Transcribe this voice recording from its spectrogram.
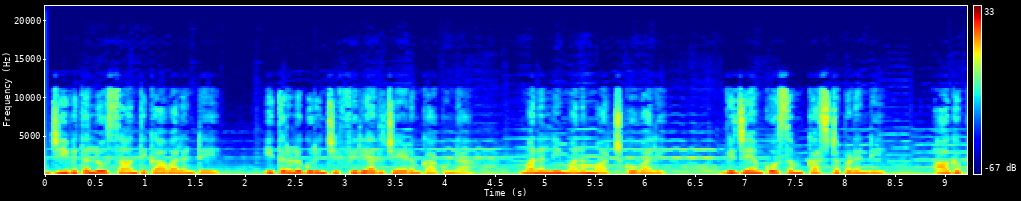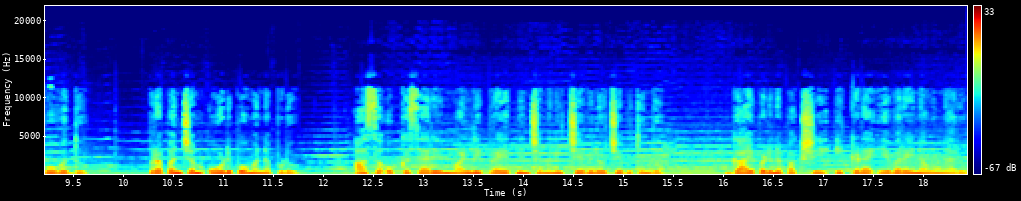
జీవితంలో శాంతి కావాలంటే ఇతరుల గురించి ఫిర్యాదు చేయడం కాకుండా మనల్ని మనం మార్చుకోవాలి. విజయం కోసం కష్టపడండి. ఆగపోవద్దు. ప్రపంచం ఓడిపోమన్నప్పుడు ఆశ ఒక్కసారి మళ్ళీ ప్రయత్నించమని చెవిలో చెబుతుంది. గాయపడిన పక్షి ఇక్కడ ఎవరైనా ఉన్నారు.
